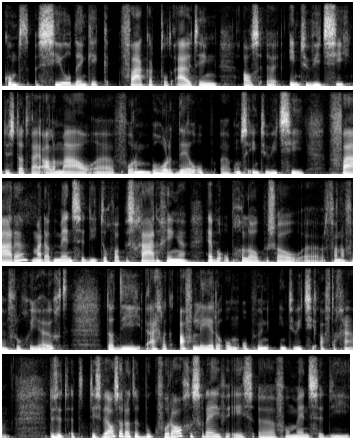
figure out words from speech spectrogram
komt ziel, denk ik, vaker tot uiting als uh, intuïtie. Dus dat wij allemaal uh, voor een behoorlijk deel op onze intuïtie varen. Maar dat mensen die toch wat beschadigingen hebben opgelopen, zo vanaf hun vroege jeugd, dat die eigenlijk afleren om op hun intuïtie af te gaan. Dus het, het, het is wel zo dat het boek vooral geschreven is voor mensen die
